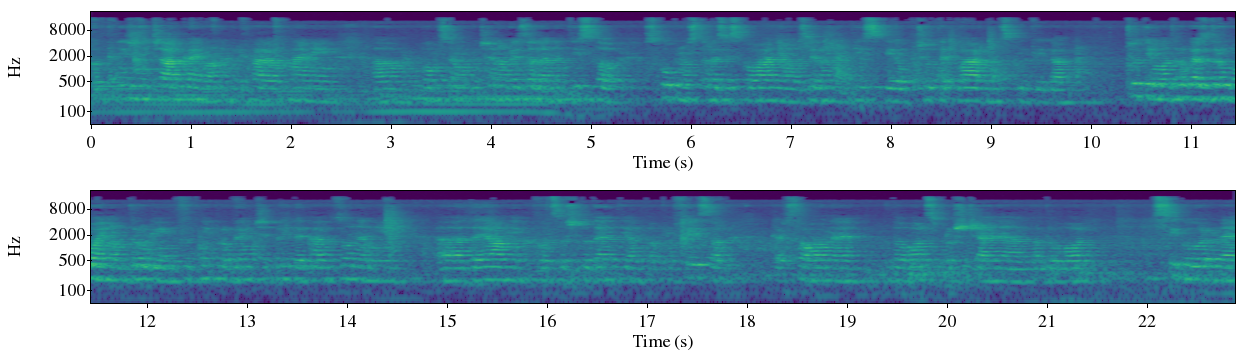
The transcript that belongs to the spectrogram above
kot knjižničarka in oni prihajajo k meni, bom se mogoče navezala na tisto skupnost raziskovanja oziroma tisti občutek varnosti, ki ga čutimo druga z drugo in ob drugi in tudi ni problem, če pride kak zunanji uh, dejavnik, kot so študenti ali pa profesor, ker so one dovolj sproščene ali pa dovolj sigurne,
